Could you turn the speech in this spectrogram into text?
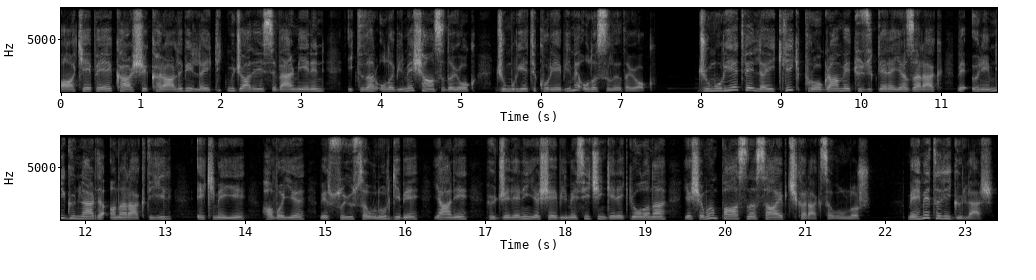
AKP'ye karşı kararlı bir laiklik mücadelesi vermeyenin iktidar olabilme şansı da yok, cumhuriyeti koruyabilme olasılığı da yok. Cumhuriyet ve laiklik program ve tüzüklere yazarak ve önemli günlerde anarak değil, ekmeği, havayı ve suyu savunur gibi yani hücrelerinin yaşayabilmesi için gerekli olana yaşamın pahasına sahip çıkarak savunulur. Mehmet Ali Güller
